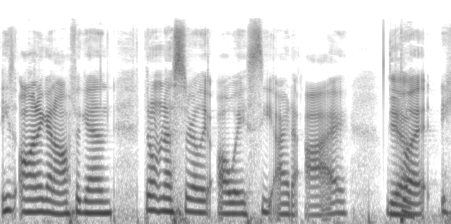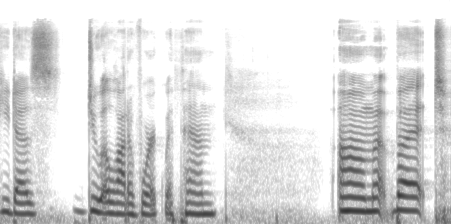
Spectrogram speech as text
he's on again, off again. They don't necessarily always see eye to eye, Yeah. but he does do a lot of work with him. Um, but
